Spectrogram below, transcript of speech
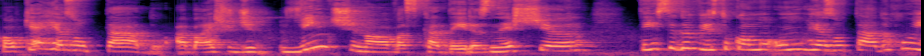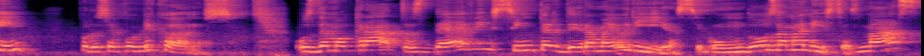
Qualquer resultado abaixo de 20 novas cadeiras neste ano tem sido visto como um resultado ruim para os republicanos. Os democratas devem sim perder a maioria, segundo os analistas, mas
